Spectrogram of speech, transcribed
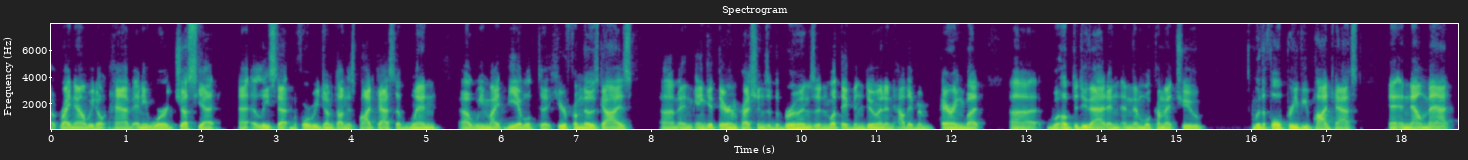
Uh, right now, we don't have any word just yet, at, at least at, before we jumped on this podcast, of when uh, we might be able to hear from those guys um, and, and get their impressions of the Bruins and what they've been doing and how they've been preparing. But uh, we'll hope to do that. And, and then we'll come at you with a full preview podcast. And, and now, Matt,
